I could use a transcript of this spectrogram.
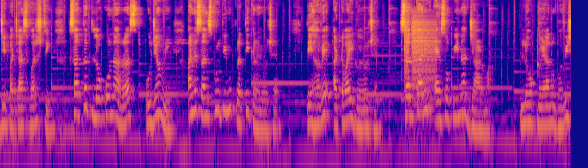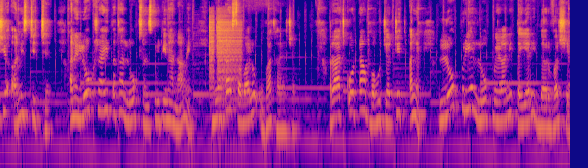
જે પચાસ વર્ષથી સતત લોકોના રસ, ઉજવણી અને સંસ્કૃતિનું પ્રતીક રહ્યો છે. તે હવે અટવાઈ ગયો છે, સરકારી એસઓપીના જાળમાં. લોકમેળાનું ભવિષ્ય અનિશ્ચિત છે અને લોકશાહી તથા લોક સંસ્કૃતિના નામે મોટા સવાલો ઊભા થયા છે. રાજકોટના બહુચર્ચિત અને લોકપ્રિય લોકમેળાની તૈયારી દર વર્ષે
